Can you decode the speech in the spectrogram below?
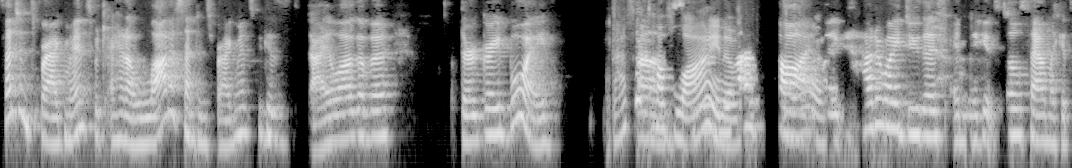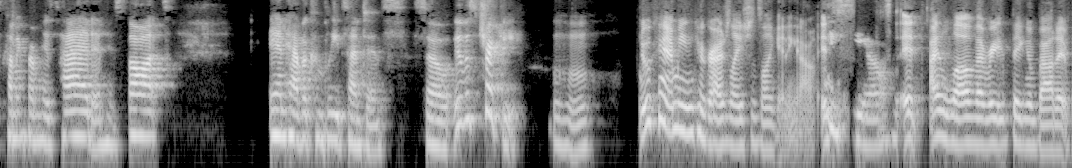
sentence fragments, which I had a lot of sentence fragments because dialogue of a third grade boy that's a um, tough line of thought. Yeah. Like, how do I do this and make it still sound like it's coming from his head and his thoughts, and have a complete sentence? So it was tricky. Mm-hmm. Okay, I mean, congratulations on getting out. It's, Thank you. It, I love everything about it.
